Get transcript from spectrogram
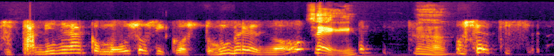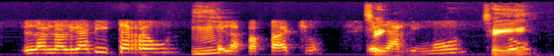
pues también eran como usos y costumbres, ¿no? Sí. Ajá. O sea, pues, la nalgadita, Raúl, el apapacho, Sí. el arrimón, Sí. ¿no?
